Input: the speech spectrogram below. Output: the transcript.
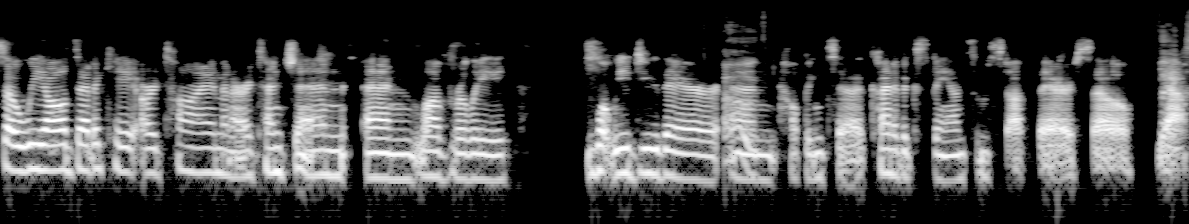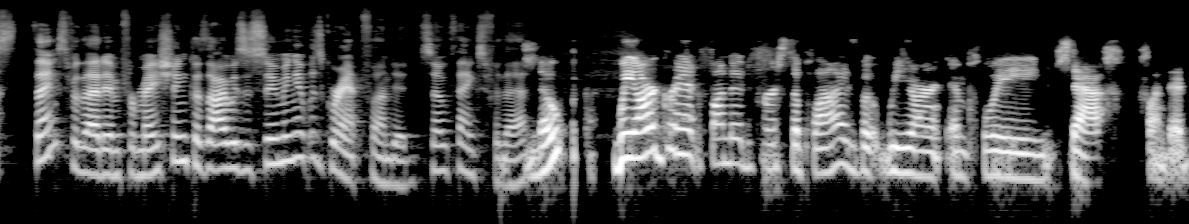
So we all dedicate our time and our attention and love really what we do there Oh. and helping to kind of expand some stuff there. So yeah. Thanks, thanks for that information because I was assuming it was grant funded. So thanks for that. Nope. We are grant funded for supplies, but we aren't employee staff funded.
